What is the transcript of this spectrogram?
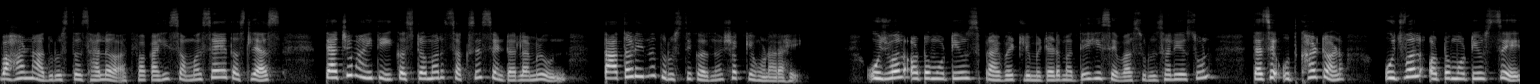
वाहन नादुरुस्त झालं अथवा काही समस्या येत असल्यास त्याची माहिती कस्टमर सक्सेस सेंटरला मिळून तातडीनं दुरुस्ती करणं शक्य होणार आहे. उज्ज्वल ऑटोमोटिव्ह्ज प्रायव्हेट लिमिटेडमध्ये ही सेवा सुरू झाली असून त्याचे उद्घाटन उज्ज्वल ऑटोमोटिव्ह्जचे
